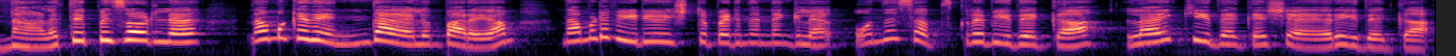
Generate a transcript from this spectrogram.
നാളത്തെ എപ്പിസോഡിൽ നമുക്കിത് എന്തായാലും പറയാം. നമ്മുടെ വീഡിയോ ഇഷ്ടപ്പെടുന്നുണ്ടെങ്കിൽ ഒന്ന് സബ്സ്ക്രൈബ് ചെയ്തേക്കുക ലൈക്ക് ചെയ്തേക്കുക ഷെയർ ചെയ്തേക്കുക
